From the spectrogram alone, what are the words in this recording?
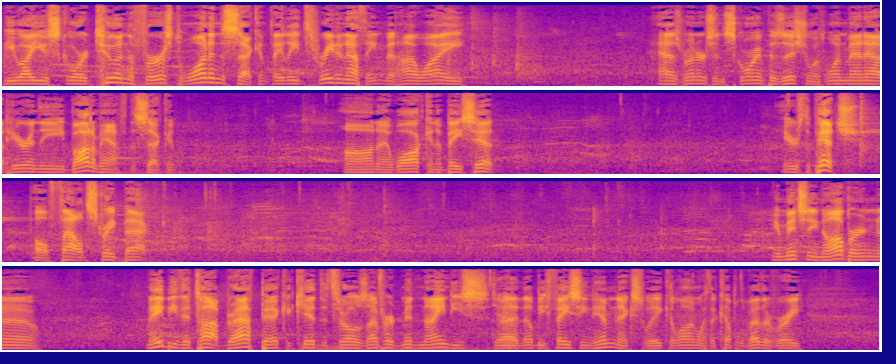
BYU scored two in the first, one in the second. They lead three to nothing, but Hawaii has runners in scoring position with one man out here in the bottom half of the second on a walk and a base hit. Here's the pitch. Ball fouled straight back. You're mentioning Auburn, uh, maybe the top draft pick, a kid that throws, I've heard mid 90s. Yeah. Uh, they'll be facing him next week, along with a couple of other very,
